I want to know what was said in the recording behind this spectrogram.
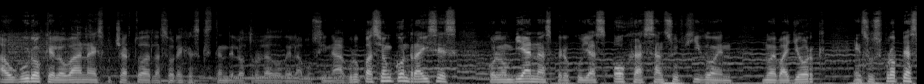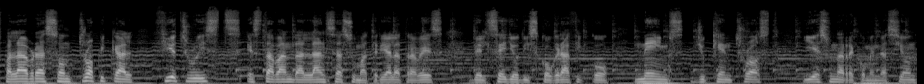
Auguro que lo van a escuchar todas las orejas que estén del otro lado de la bocina. Agrupación con raíces colombianas, pero cuyas hojas han surgido en Nueva York. En sus propias palabras, son Tropical Futurists. Esta banda lanza su material a través del sello discográfico Names You Can Trust y es una recomendación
